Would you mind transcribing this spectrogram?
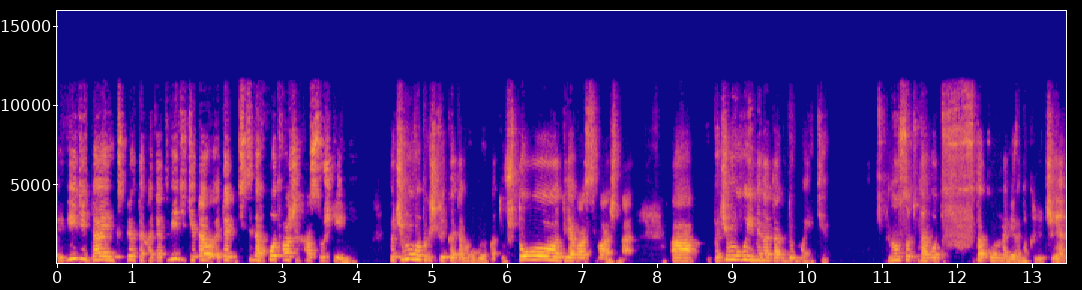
видеть, да, и эксперты хотят видеть, это, это действительно ход ваших рассуждений. Почему вы пришли к этому выводу? Что для вас важно? А почему вы именно так думаете? Ну, собственно, вот в таком, наверное, ключе.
